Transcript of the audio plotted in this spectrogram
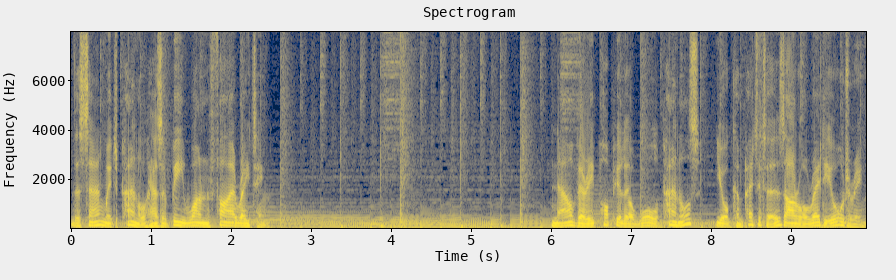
The sandwich panel has a B1 fire rating. Now very popular wall panels, your competitors are already ordering.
